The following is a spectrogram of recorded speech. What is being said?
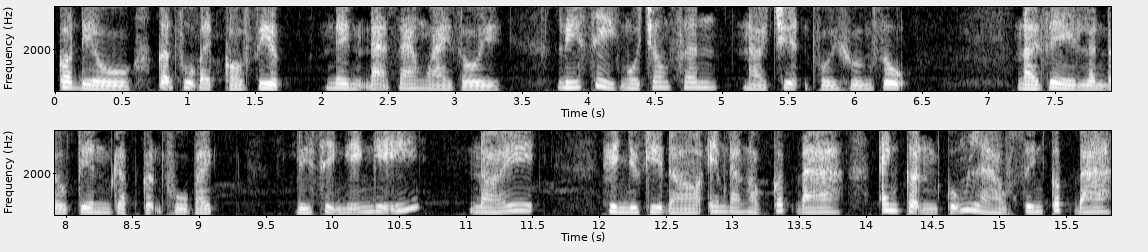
Có điều, cận phù bạch có việc nên đã ra ngoài rồi. Lý Sỉ ngồi trong sân nói chuyện với hướng dụ. Nói về lần đầu tiên gặp cận phù bạch. Lý Sỉ nghĩ nghĩ, nói hình như khi đó em đang học cấp 3, anh cận cũng là học sinh cấp 3.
